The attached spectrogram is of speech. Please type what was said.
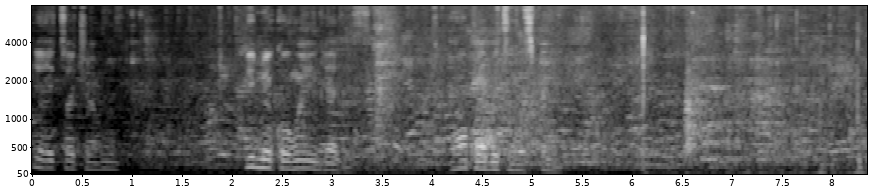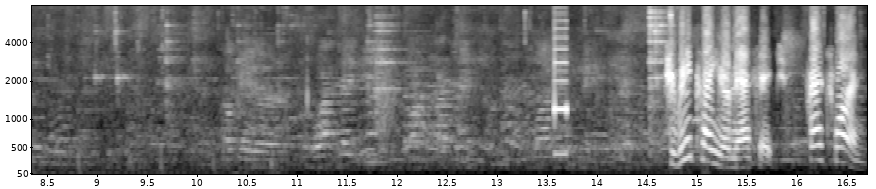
Yeah, it's a Give me a call when you get this. I hope everything is fine. To replay your message, press 1.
